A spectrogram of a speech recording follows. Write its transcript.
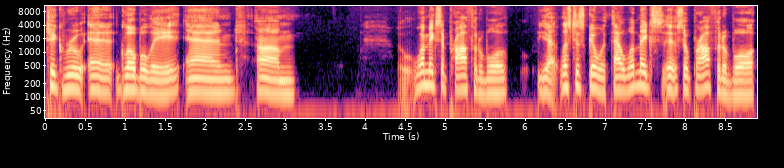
take root uh, globally and, um, what makes it profitable? Yeah, let's just go with that. What makes it so profitable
